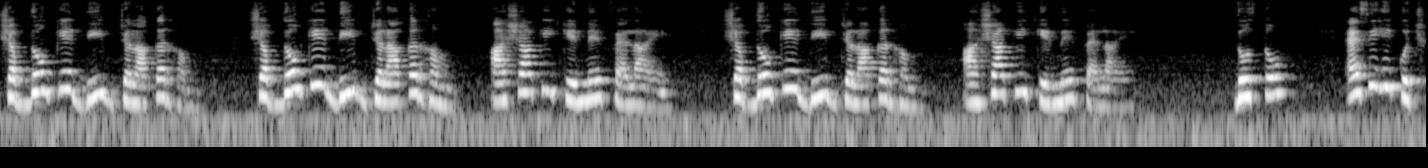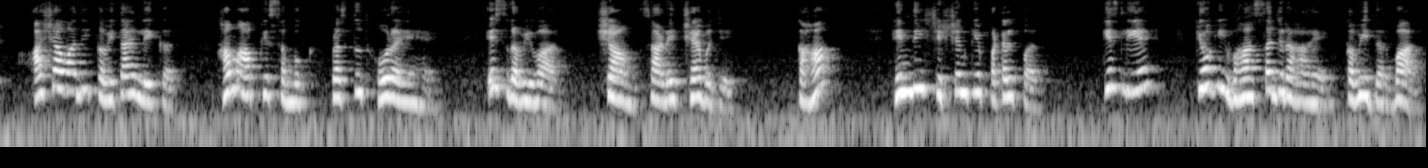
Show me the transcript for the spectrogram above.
शब्दों के दीप जलाकर हम, शब्दों के दीप जलाकर हम आशा की किरणें फैलाएँ। शब्दों के दीप जलाकर हम आशा की किरणें फैलाएँ। दोस्तों, ऐसी ही कुछ आशावादी कविताएँ लेकर हम आपके सम्मुख प्रस्तुत हो रहे हैं इस रविवार शाम साढ़े छह बजे। कहा? हिंदी शिक्षण के पटल पर। किस लिए? क्योंकि वहाँ सज रहा है कवि दरबार।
